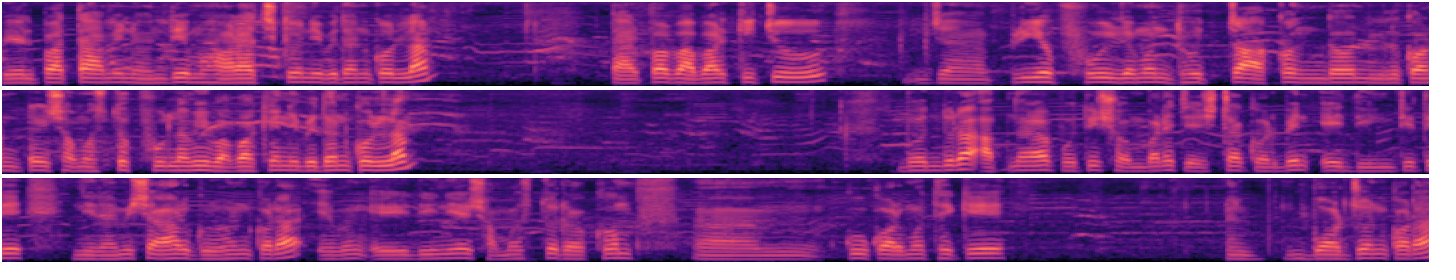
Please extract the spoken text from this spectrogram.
বেলপাতা আমি নন্দী মহারাজকেও নিবেদন করলাম। তারপর বাবার কিছু, যা, প্রিয় ফুল যেমন ধূত্রা, আকন্দ, নীলকণ্ঠ, এই সমস্ত ফুল আমি বাবাকে নিবেদন করলাম। বন্ধুরা, আপনারা প্রতি সোমবারে চেষ্টা করবেন এই দিনটিতে নিরামিষ আহার গ্রহণ করা এবং এই দিনে সমস্ত রকম কুকর্ম থেকে বর্জন করা।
